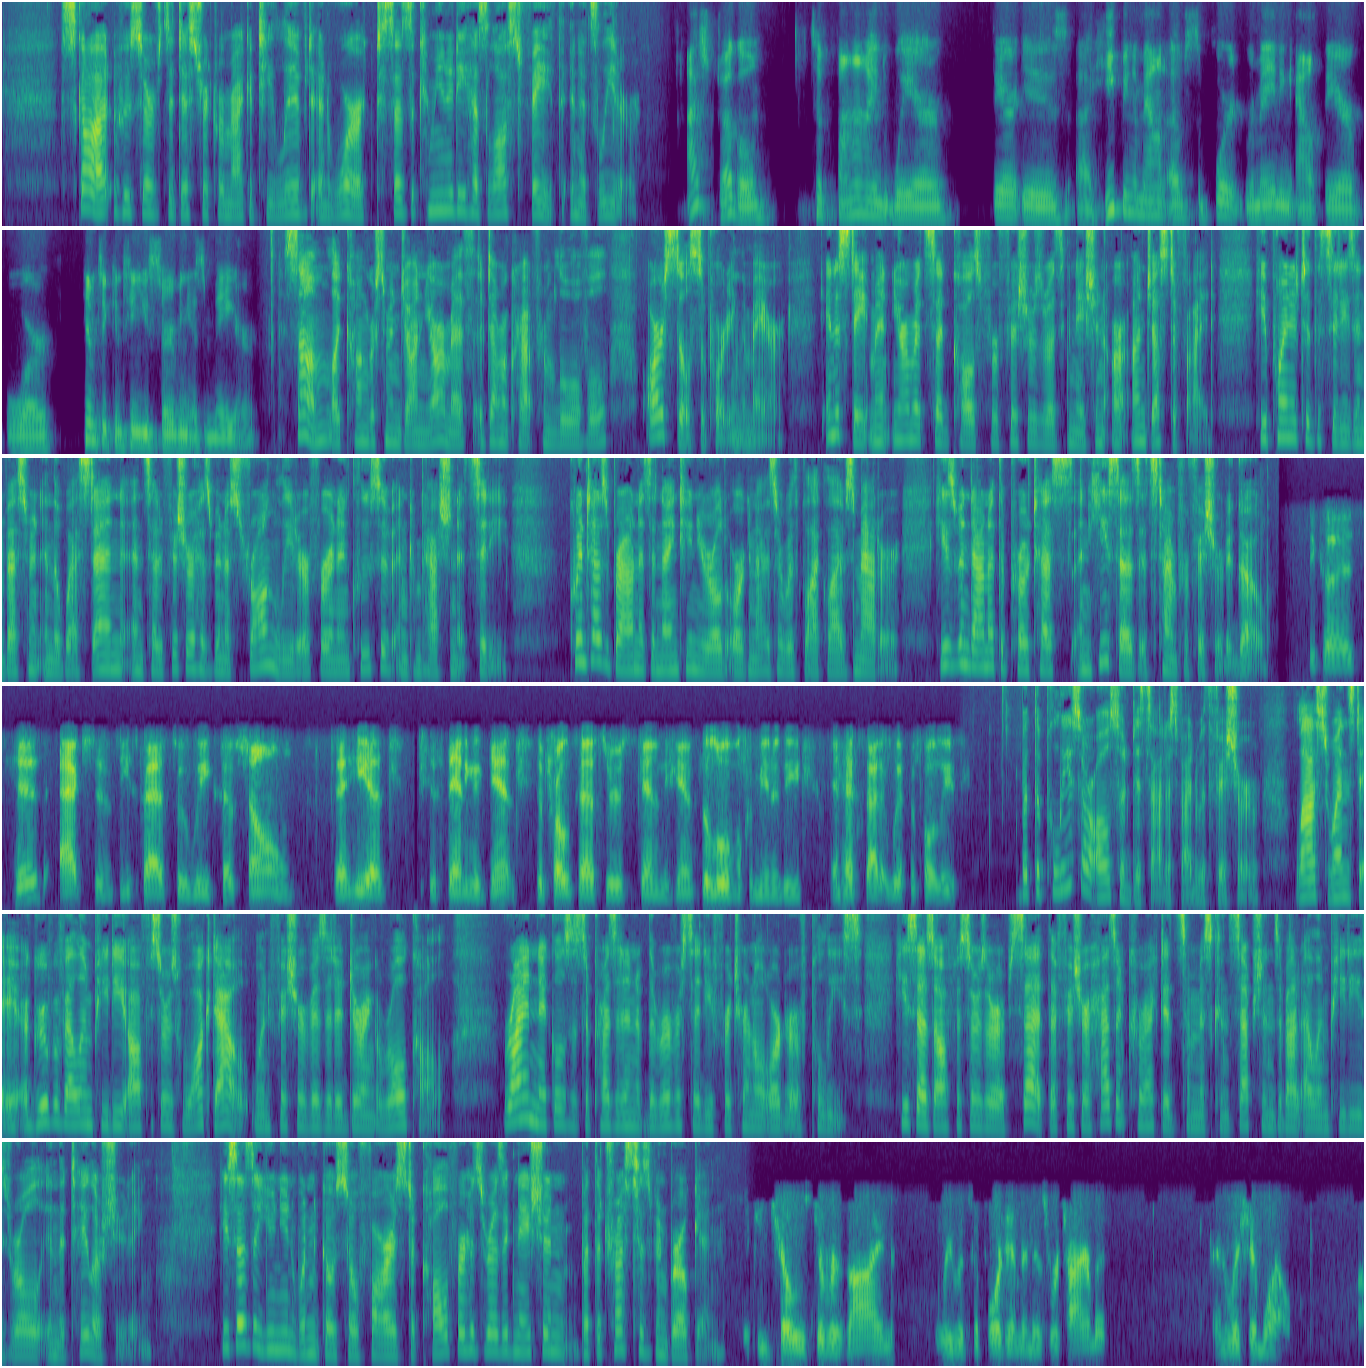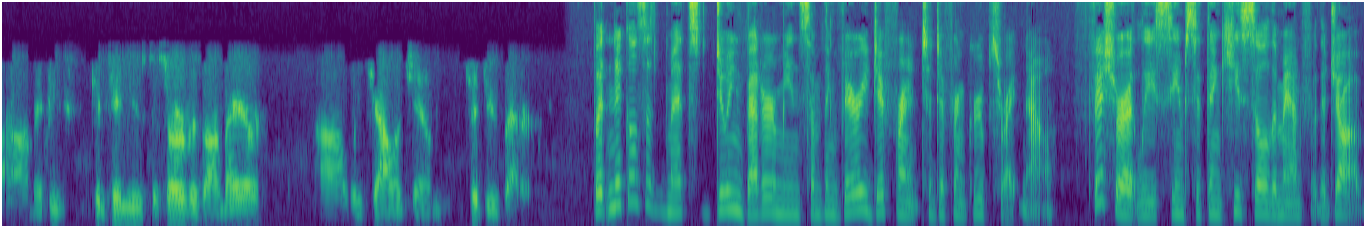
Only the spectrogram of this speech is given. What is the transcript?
Scott, who serves the district where McAtee lived and worked, says the community has lost faith in its leader. I struggle to find where there is a heaping amount of support remaining out there for him to continue serving as mayor. Some, like Congressman John Yarmuth, a Democrat from Louisville, are still supporting the mayor. In a statement, Yarmuth said calls for Fischer's resignation are unjustified. He pointed to the city's investment in the West End and said Fischer has been a strong leader for an inclusive and compassionate city. Quintez Brown is a 19 year old organizer with Black Lives Matter. He's been down at the protests and he says it's time for Fischer to go. Because his actions these past two weeks have shown that he has is standing against the protesters, standing against the Louisville community, and has sided with the police. But the police are also dissatisfied with Fischer. Last Wednesday, a group of LMPD officers walked out when Fischer visited during a roll call. Ryan Nichols is the president of the River City Fraternal Order of Police. He says officers are upset that Fischer hasn't corrected some misconceptions about LMPD's role in the Taylor shooting. He says the union wouldn't go so far as to call for his resignation, but the trust has been broken. If he chose to resign, we would support him in his retirement and wish him well. Um, if he continues to serve as our mayor, uh, we challenge him to do better. But Nichols admits doing better means something very different to different groups right now. Fischer, at least, seems to think he's still the man for the job.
